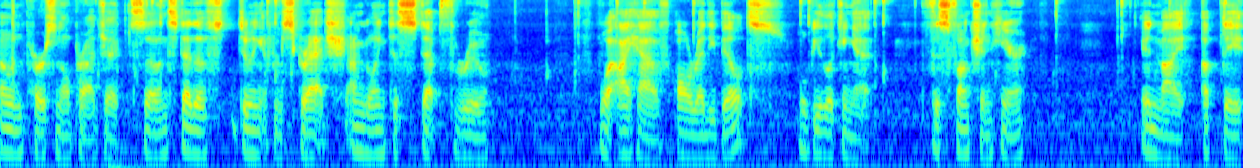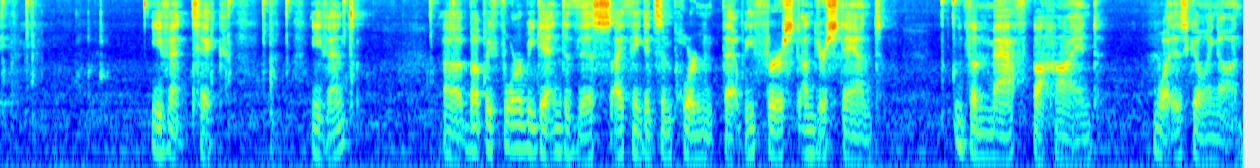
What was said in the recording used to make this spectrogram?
own personal project, so instead of doing it from scratch, I'm going to step through what I have already built. We'll be looking at this function here in my update event tick event. Uh, but before we get into this, I think it's important that we first understand the math behind what is going on.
